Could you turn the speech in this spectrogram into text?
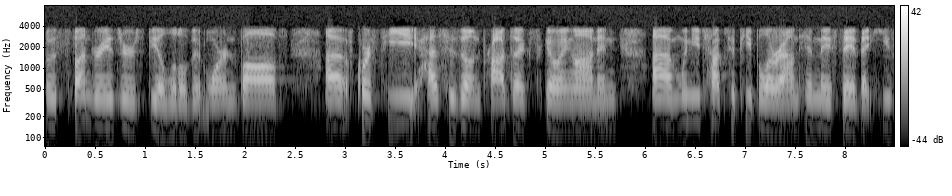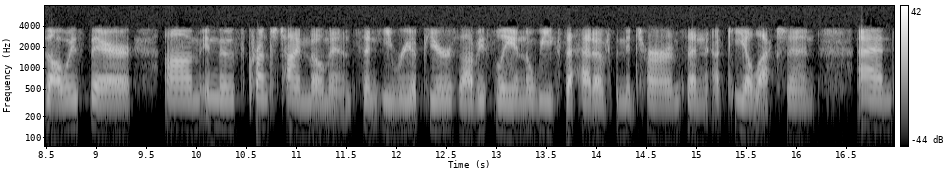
host fundraisers, be a little bit more involved. Uh, of course, he has his own projects going on, and um, when you talk to people around him, they say that he's always there um, in those crunch time moments, and he reappears obviously in the weeks ahead of the midterms and a key election, and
